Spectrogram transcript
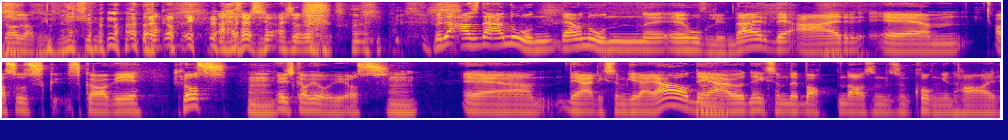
Da ga han ikke mer. Nei, jeg skjønner- jeg skjønner. Men det, altså, det, er noen, det er jo noen eh, hovedlinjer der. Det er eh, Altså, skal vi slåss, eller skal vi overgi oss? Mm. Eh, det er liksom greia, og det er jo liksom debatten da som, som kongen har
